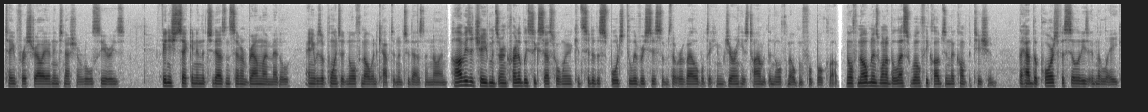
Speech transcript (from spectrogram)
team for Australia in International Rules Series, finished second in the 2007 Brownlow Medal, and he was appointed North Melbourne captain in 2009. Harvey's achievements are incredibly successful when we consider the sports delivery systems that were available to him during his time at the North Melbourne Football Club. North Melbourne is one of the less wealthy clubs in the competition. They had the poorest facilities in the league,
